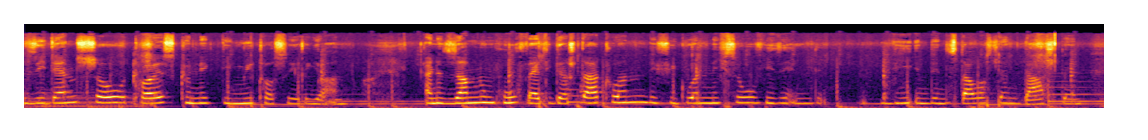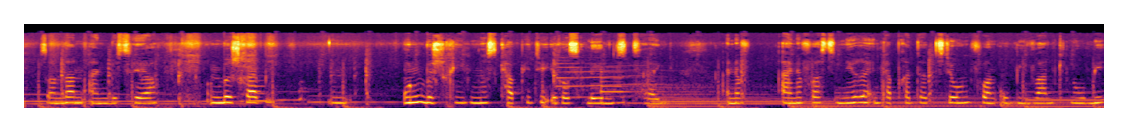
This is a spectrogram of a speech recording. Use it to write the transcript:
The Dance Show Toys kündigt die Mythos-Serie an. Eine Sammlung hochwertiger Statuen, die Figuren nicht so, wie sie in, wie in den Star Wars-Filmen darstellen, sondern ein bisher unbeschreiblich unbeschriebenes Kapitel ihres Lebens zeigen. Eine, eine faszinierende Interpretation von Obi-Wan Kenobi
